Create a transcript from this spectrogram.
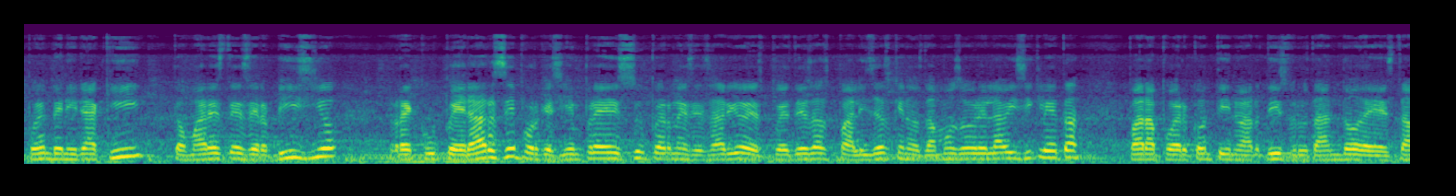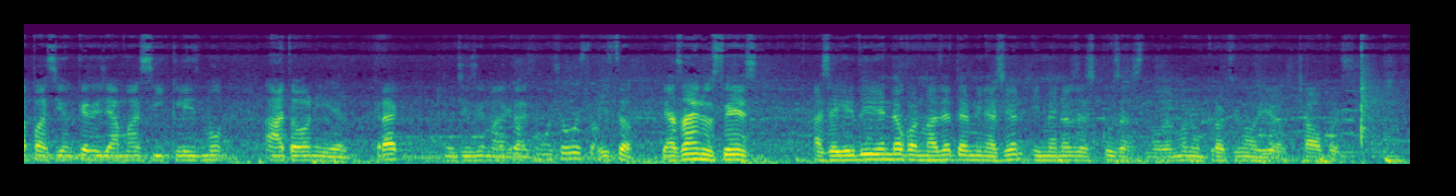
pueden venir aquí, tomar este servicio, recuperarse, porque siempre es súper necesario después de esas palizas que nos damos sobre la bicicleta para poder continuar disfrutando de esta pasión que se llama ciclismo a todo nivel. Crack, muchísimas Con gracias. mucho gusto. Listo, ya saben ustedes, a seguir viviendo con más determinación y menos excusas. Nos vemos en un próximo video. Chao pues.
